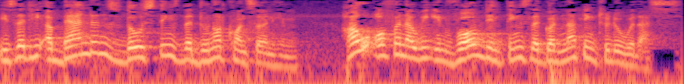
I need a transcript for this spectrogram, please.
is that he abandons those things that do not concern him. How often are we involved in things that got nothing to do with us?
